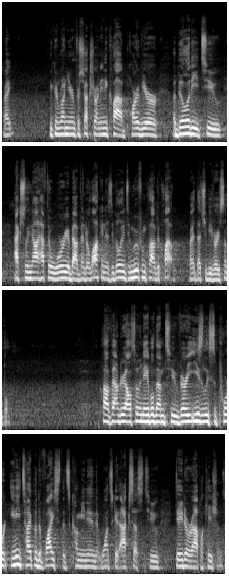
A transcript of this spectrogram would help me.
right? You can run your infrastructure on any cloud. Part of your ability to actually not have to worry about vendor lock-in is the ability to move from cloud to cloud, right? That should be very simple. Cloud Foundry also enabled them to very easily support any type of device that's coming in that wants to get access to data or applications.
